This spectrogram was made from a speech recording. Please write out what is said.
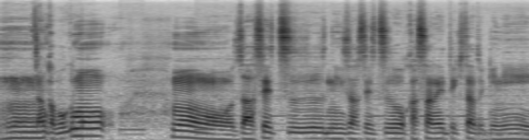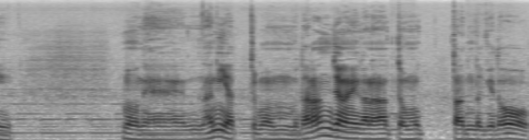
うんなんか僕ももう挫折に挫折を重ねてきた時にもうね何やっても無駄なんじゃないかなって思ったんだけど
